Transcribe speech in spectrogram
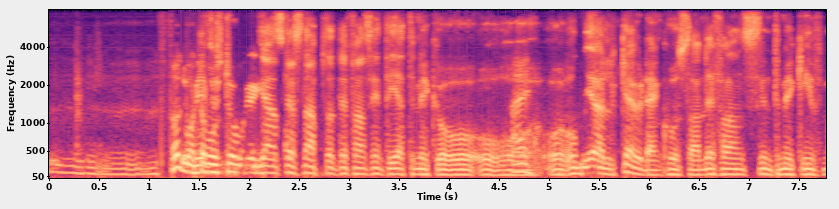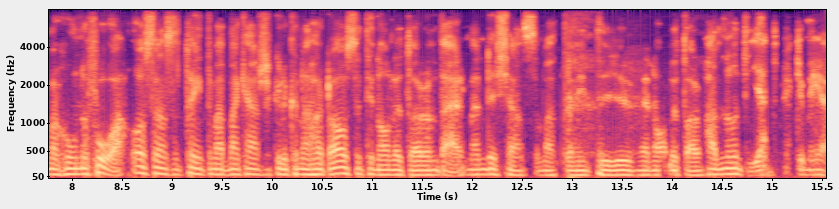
eh, föll bort vi förstod ju ganska snabbt att det fanns inte jättemycket att, mjölka ur den kossan. Det fanns inte mycket information att få. Och sen så tänkte man att man kanske skulle kunna ha hört av sig till någon av dem där. Men det känns som att en intervju med någon av dem hade nog inte jättemycket mer.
